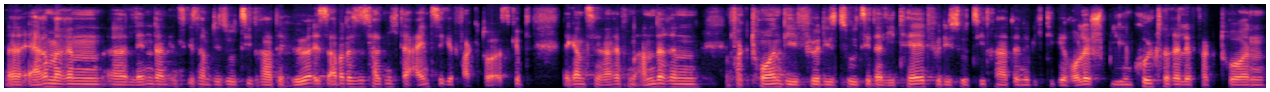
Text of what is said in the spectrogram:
äh, ärmeren äh, Ländern insgesamt die Suizidrate höher ist. Aber das ist halt nicht der einzige Faktor. Es gibt eine ganze Reihe von anderen Faktoren, die für die Suizidalität, für die Suizidrate eine wichtige Rolle spielen. Kulturelle Faktoren,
